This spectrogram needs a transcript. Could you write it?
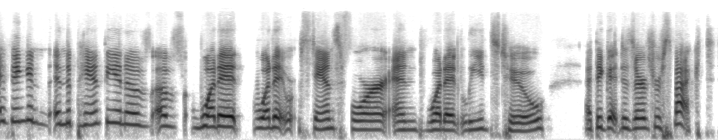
I think in, in the pantheon of of what it what it stands for and what it leads to, I think it deserves respect.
